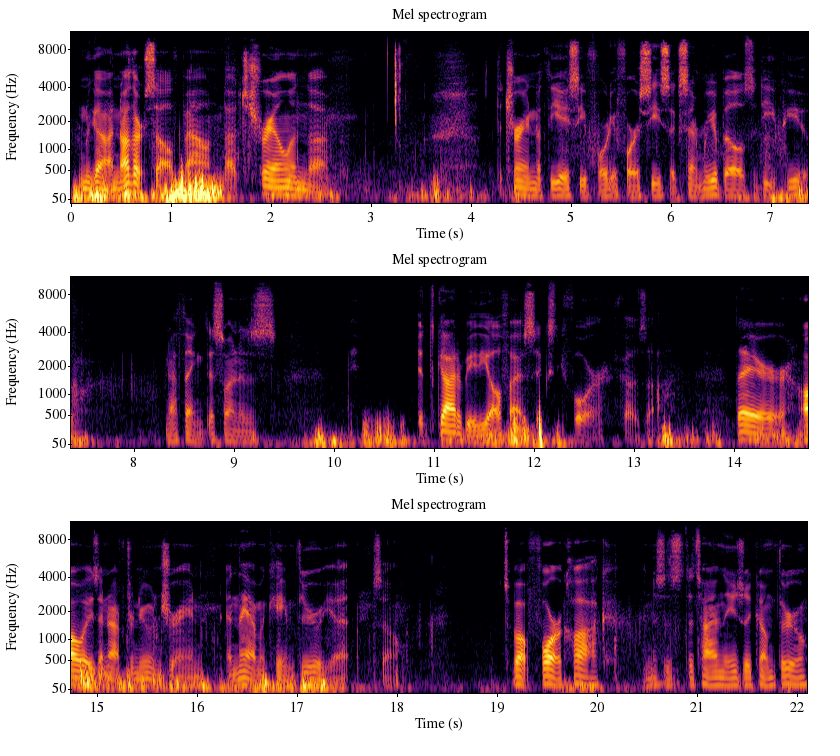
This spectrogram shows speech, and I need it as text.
and we got another southbound that's trailing the the train with the AC-44 C6M rebuilds the DPU. And I think this one is it's got to be the L564 because uh, they're always an afternoon train and they haven't came through yet. So it's about four o'clock, and this is the time they usually come through.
